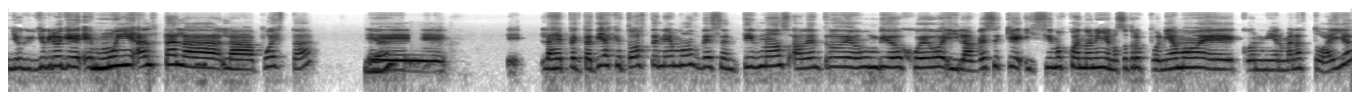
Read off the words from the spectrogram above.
Yo, yo creo que es muy alta la, la apuesta. Eh, eh, las expectativas que todos tenemos de sentirnos adentro de un videojuego y las veces que hicimos cuando niños, nosotros poníamos eh, con mi hermana toallas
